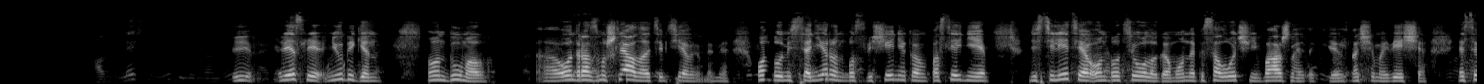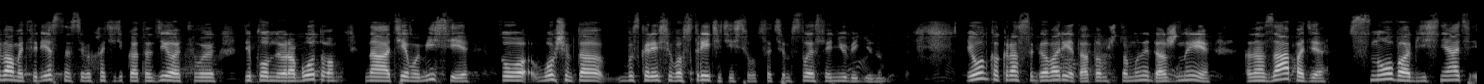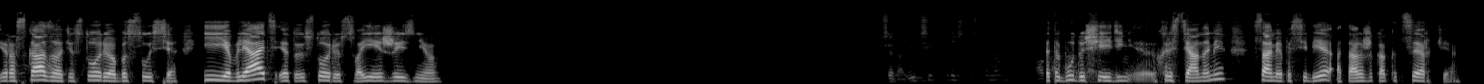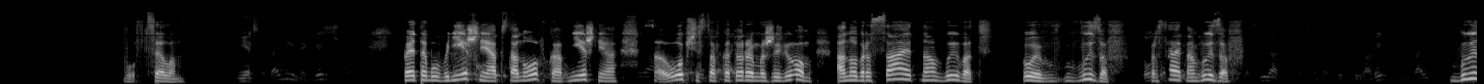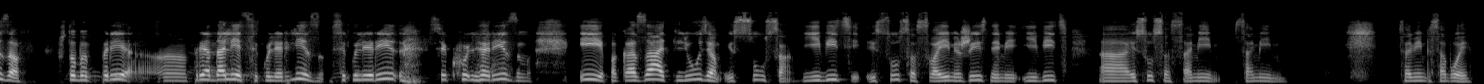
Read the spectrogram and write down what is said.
И Лесли Ньюбиген, он думал, а, он размышлял над этими темами. Он был миссионером, он был священником. Последние десятилетия он был теологом. Он написал очень важные такие значимые вещи. Если вам интересно, если вы хотите как-то делать свою дипломную работу на тему миссии, то, в общем-то, вы, скорее всего, встретитесь вот с этим, с Лесли Ньюбигеном. И он как раз и говорит о том, что мы должны на Западе снова объяснять и рассказывать историю об Иисусе и являть эту историю своей жизнью. это будущее еди- э, христианами сами по себе, а также как и церкви в целом. Поэтому внешняя обстановка, внешнее общество, в котором мы живем, оно бросает нам вывод, ой, вызов, бросает нам вызов, вызов, чтобы пре- э, преодолеть секуляризм, секуляри- секуляризм и показать людям Иисуса, явить Иисуса своими жизнями, явить а, Иисуса самим, самим, самим собой.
